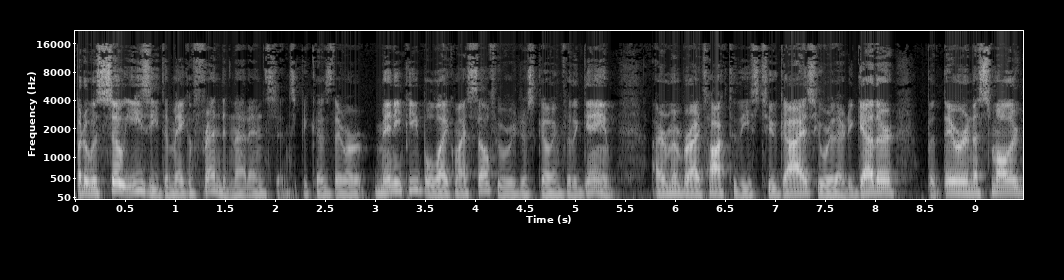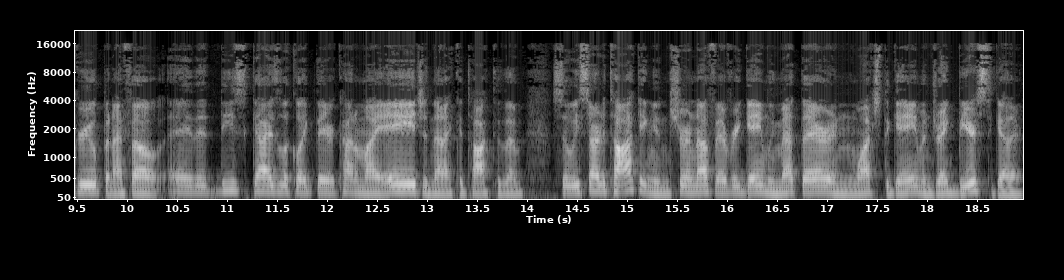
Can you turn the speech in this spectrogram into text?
But it was so easy to make a friend in that instance because there were many people like myself who were just going for the game. I remember I talked to these two guys who were there together, but they were in a smaller group, and I felt, hey, these guys look like they're kind of my age, and that I could talk to them. So we started talking, and sure enough, every game we met there and watched the game and drank beers together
